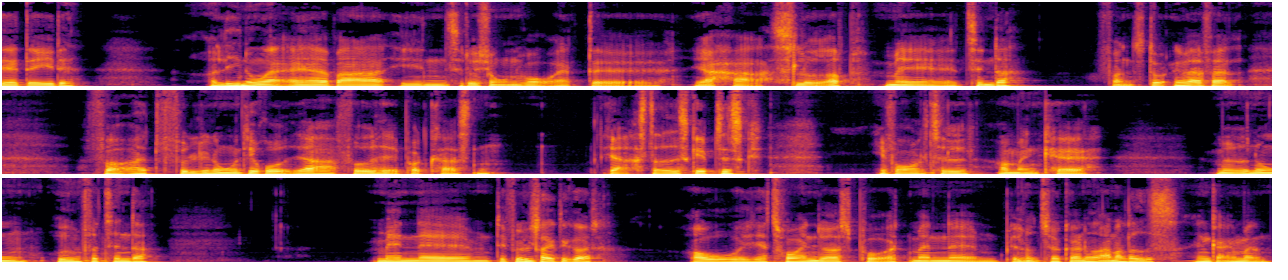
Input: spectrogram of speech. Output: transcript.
det at date. Og lige nu er jeg bare i en situation, hvor at øh, jeg har slået op med Tinder, for en stund i hvert fald, for at følge nogle af de råd, jeg har fået her i podcasten. Jeg er stadig skeptisk i forhold til, om man kan møde nogen uden for Tinder. Men øh, det føles rigtig godt, og jeg tror egentlig også på, at man øh, bliver nødt til at gøre noget anderledes en gang imellem.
